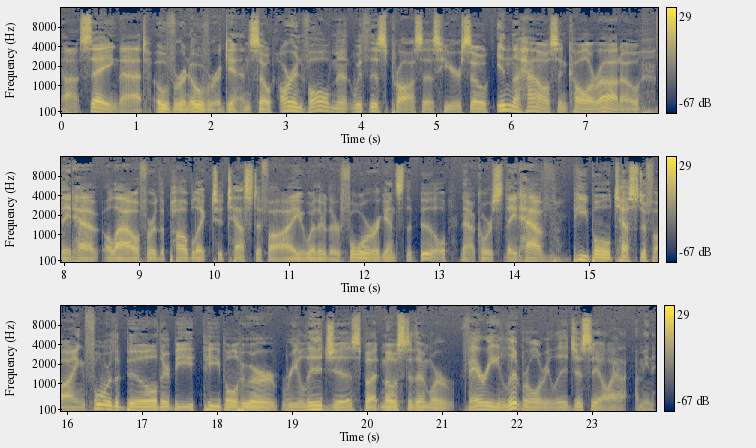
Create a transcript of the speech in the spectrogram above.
uh, saying that over and over again. So, our involvement with this process here. So, in the House in Colorado, they'd have allow for the public to testify whether they're for or against the bill. Now, of course, they'd have people testifying for the bill. There'd be people who are religious, but most of them were very liberal religious. You know, I, I mean,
